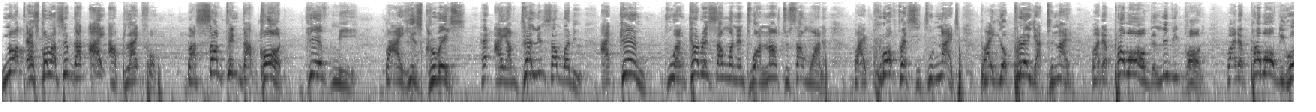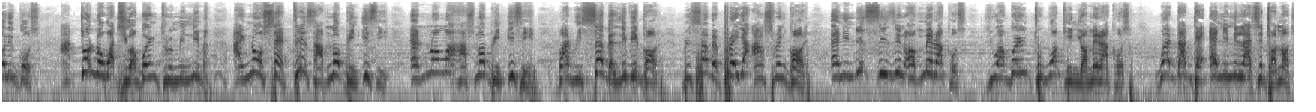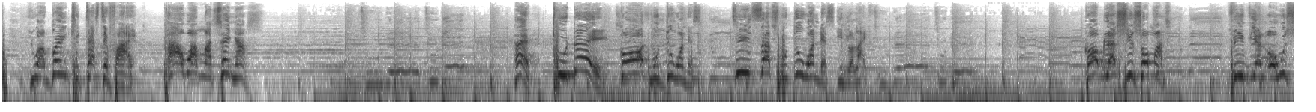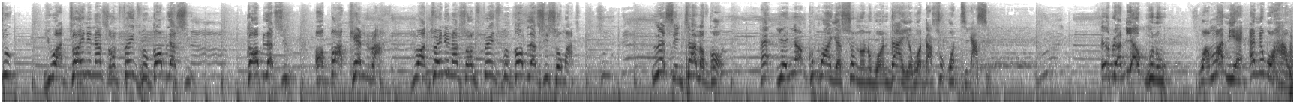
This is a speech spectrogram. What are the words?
Not a scholarship that I applied for, but something that God gave me by His grace. I am telling somebody, I came to encourage someone and to announce to someone by prophecy tonight, by your prayer tonight, by the power of the living God, by the power of the Holy Ghost. I don't know what you are going through, Minim. I know, sir, things have not been easy, and normal has not been easy, but we serve a living God, we serve a prayer answering God, and in this season of miracles, you are going to walk in your miracles. Whether the enemy likes it or not, you are going to testify. Power Masenyas. Today, today, Hey, today, God will do wonders. Jesus will do wonders in your life. God bless you so much. Vivian Owusu, you are joining us on Facebook. God bless you. God bless you. Oh, Oba Kendra, you are joining us on Facebook. God bless you so much. Listen, child of God. Eh, hey, yɛn nyankopɔn a yɛsom no no wɔn da a yɛwɔ da so wɔte ase awurade agunu wama neɛ ɛne wɔ haw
